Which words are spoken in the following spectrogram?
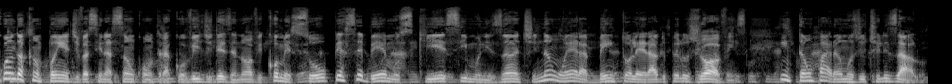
Quando a campanha de vacinação contra a Covid-19 começou, percebemos que esse imunizante não era bem tolerado pelos jovens, então paramos de utilizá-lo.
